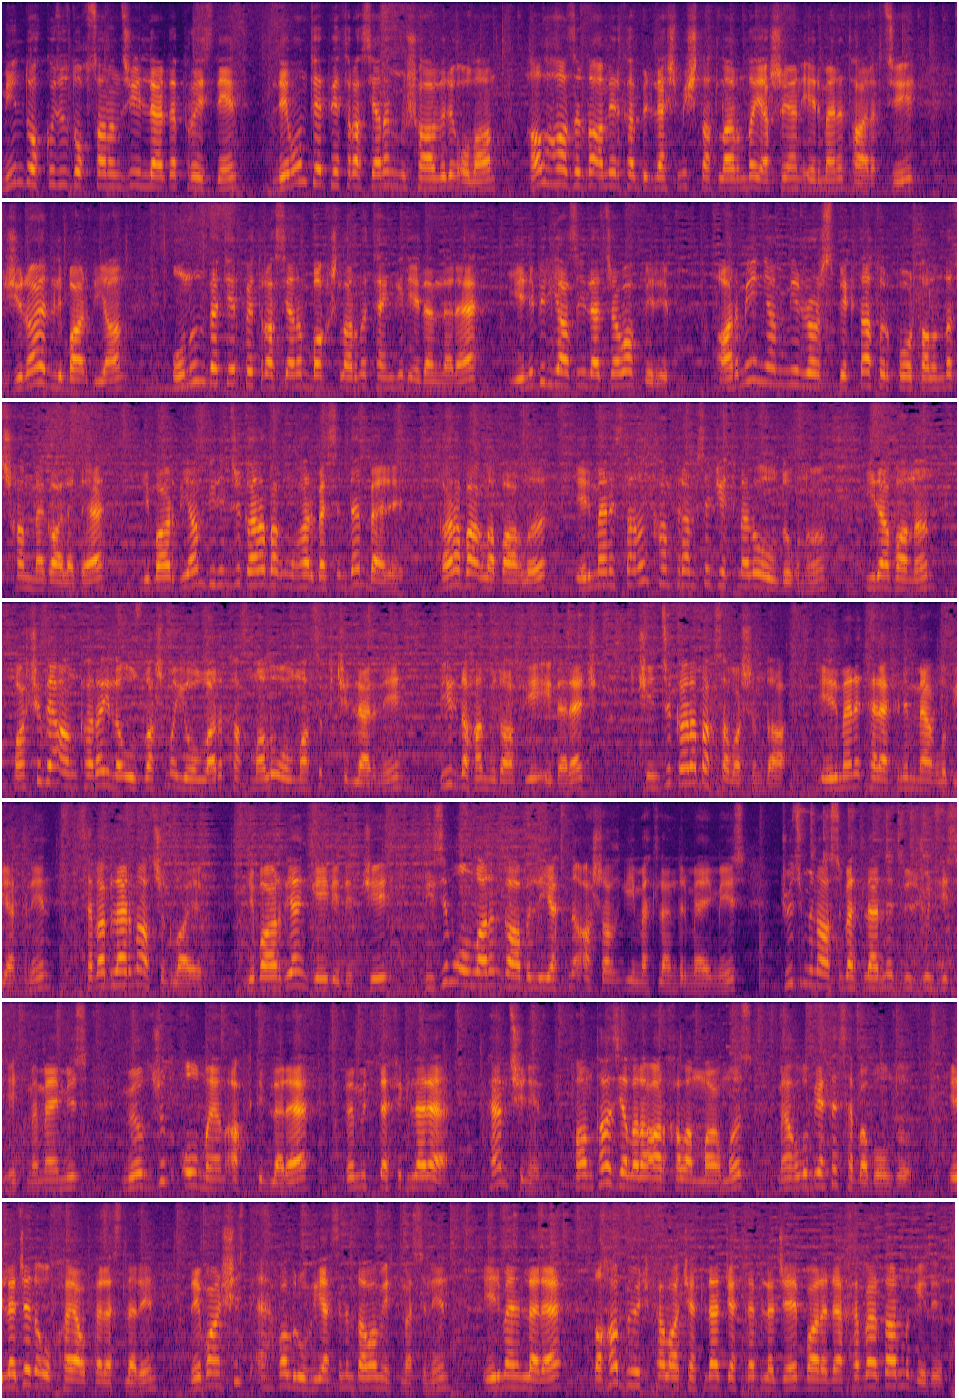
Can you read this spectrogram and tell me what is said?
1990-cı illərdə prezident Levonter Petrosyanın müşaviri olan, hal-hazırda Amerika Birləşmiş Ştatlarında yaşayan erməni tarixçi Jirar Libardiyan onun və Ter Petrosyanın baxışlarını tənqid edənlərə yeni bir yazı ilə cavab verib. Armenian Mirror Spectator portalında çıxan məqalədə Libardiyan 1-ci Qarabağ müharibəsindən bəri Qarabağla bağlı Ermənistanın kompromisə getməli olduğunu, İrəvanın Bakı və Ankara ilə uzlaşma yolları tapmalı olması fikirlərini bir daha müdafiə edərək 2-ci Qarabağ savaşında erməni tərəfinin məğlubiyyətinin səbəblərini açıqlayıb. Libardiyan qeyd edib ki, bizim onların qabiliyyətini aşağı qiymətləndirməyimiz, güc münasibətlərini düzgün hiss etməməyimiz, mövcud olmayan aktivlərə və müttəfiqlərə, həmçinin fantaziyalara arxalanmağımız məğlubiyyətə səbəb oldu. Eləcə də o xəyalpərəstlərin revanşist əhval-ruhiyyəsinin davam etməsinin ermənilərə daha böyük fəlakətlər gətirə biləcəyi barədə xəbərdarlıq edib.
